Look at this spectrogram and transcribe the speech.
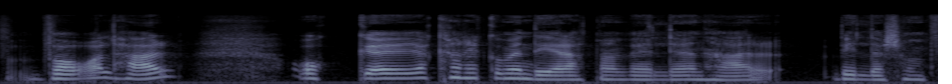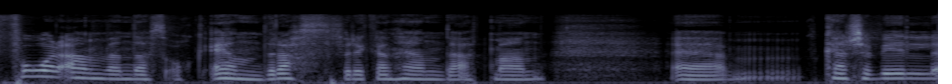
val här. Och eh, Jag kan rekommendera att man väljer den här bilder som får användas och ändras. För det kan hända att man eh, kanske vill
